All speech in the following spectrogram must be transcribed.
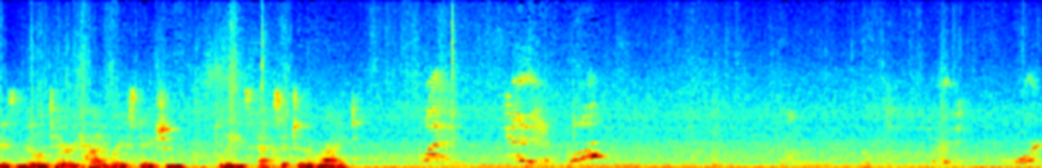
Is Military Highway Station. Please exit to the right. One, get it. What? Turn it forward.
